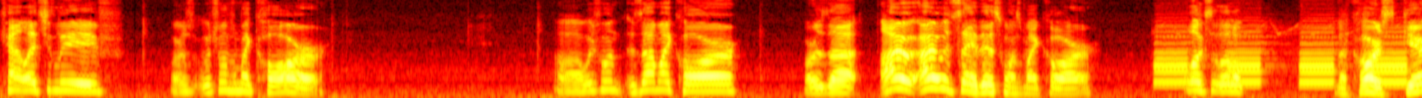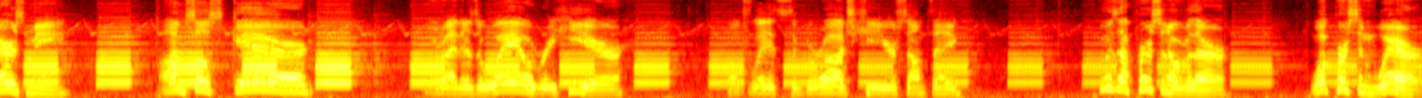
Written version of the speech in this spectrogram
Can't let you leave. Where's, which one's my car? Uh, which one? Is that my car? Or is that... I, I would say this one's my car. Looks a little... The car scares me. I'm so scared. Alright, there's a way over here. Hopefully it's the garage key or something. Who is that person over there? What person where?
